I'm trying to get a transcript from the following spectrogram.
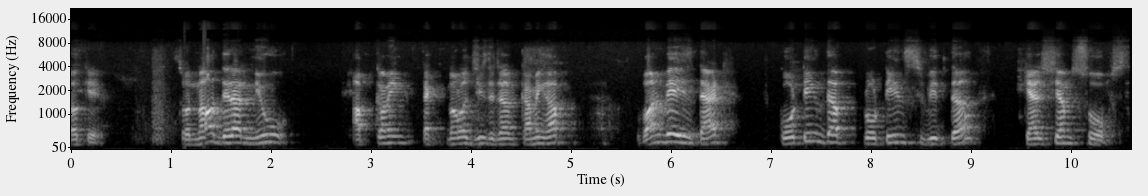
Okay, so now there are new upcoming technologies that are coming up. One way is that coating the proteins with the calcium soaps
